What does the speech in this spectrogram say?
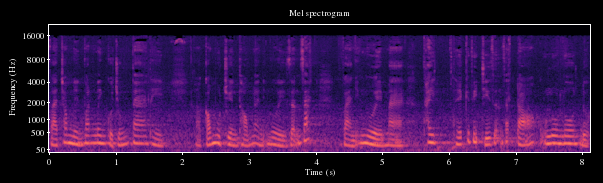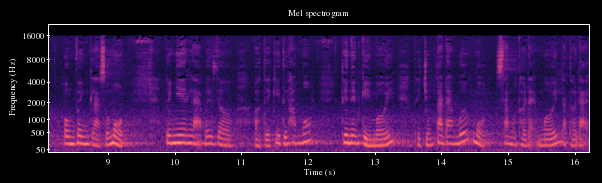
và trong nền văn minh của chúng ta thì à, có một truyền thống là những người dẫn dắt và những người mà thay thế cái vị trí dẫn dắt đó cũng luôn luôn được tôn vinh là số 1. Tuy nhiên là bây giờ ở thế kỷ thứ 21 thiên niên kỷ mới thì chúng ta đang bước một sang một thời đại mới là thời đại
